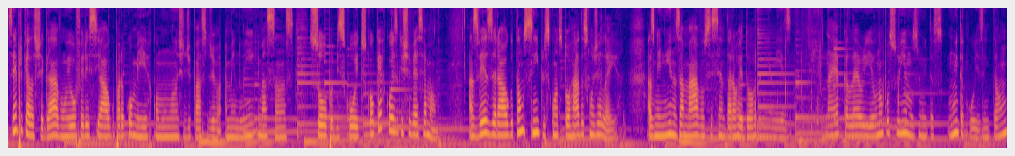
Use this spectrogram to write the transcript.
Sempre que elas chegavam, eu oferecia algo para comer, como um lanche de pasta de amendoim e maçãs, sopa, biscoitos, qualquer coisa que estivesse à mão. Às vezes era algo tão simples quanto torradas com geleia. As meninas amavam se sentar ao redor da minha mesa. Na época, Larry e eu não possuíamos muitas, muita coisa, então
